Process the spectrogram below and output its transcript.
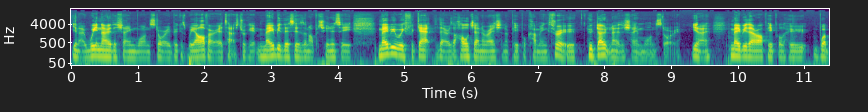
you know, we know the Shane Warne story because we are very attached to it. Maybe this is an opportunity. Maybe we forget that there is a whole generation of people coming through who don't know the Shane Warne story. You know, maybe there are people who were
